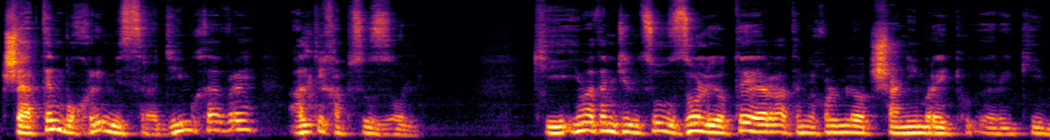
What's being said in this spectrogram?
כשאתם בוחרים משרדים חבר'ה, אל תחפשו זול. כי אם אתם תמצאו זול יותר, אתם יכולים להיות שנים ריק, ריקים,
